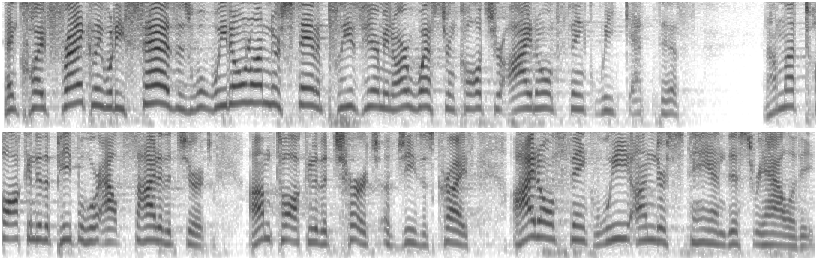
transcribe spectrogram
And quite frankly, what he says is what we don't understand, and please hear me, in our Western culture, I don't think we get this. And I'm not talking to the people who are outside of the church, I'm talking to the church of Jesus Christ. I don't think we understand this reality.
